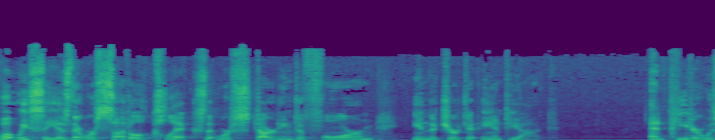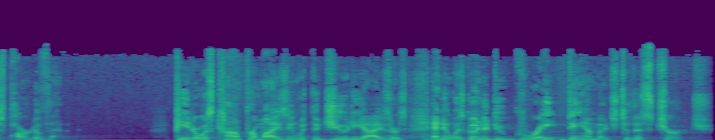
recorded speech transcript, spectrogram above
What we see is there were subtle cliques that were starting to form in the church at Antioch. And Peter was part of that. Peter was compromising with the Judaizers, and it was going to do great damage to this church.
